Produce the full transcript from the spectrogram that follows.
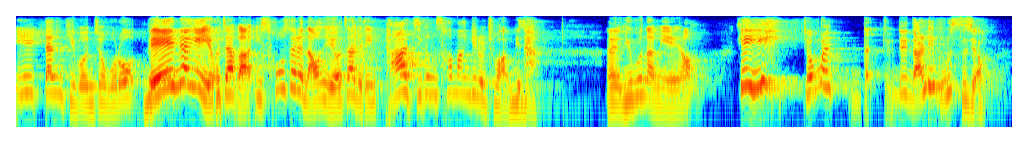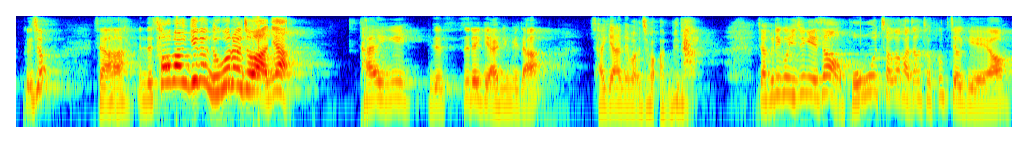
일단 기본적으로 네명의 여자가, 이 소설에 나오는 여자들이 다 지금 서만기를 좋아합니다. 네, 유부남이에요. 이 정말 나- 난리 부르스죠. 그죠? 자, 근데 서방기는 누구를 좋아하냐? 다행히 이제 쓰레기 아닙니다. 자기 아내만 좋아합니다. 자, 그리고 이 중에서 봉우처가 가장 적극적이에요.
